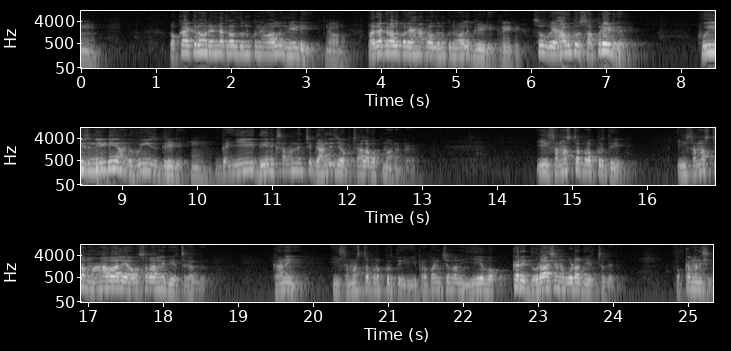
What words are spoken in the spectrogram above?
hmm. ఒక ఎకరం రెండు ఎకరాలు దున్నుకునే వాళ్ళు నీడీ అవును. పది ఎకరాలు పదిహేను ఎకరాలు దున్నుకునే వాళ్ళు greedy greedy so we have to separate them who is needy and who is greedy. ఈ దీనికి సంబంధించి గాంధీజీ ఒక చాలా గొప్ప మాట అంటాడు. ఈ సమస్త ప్రకృతి ఈ సమస్త మానవాళి అవసరాలని తీర్చగలదు. కానీ ఈ సమస్త ప్రకృతి ఈ ప్రపంచంలోని ఏ ఒక్కరి దురాశను కూడా తీర్చలేదు. ఒక్క మనిషి.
